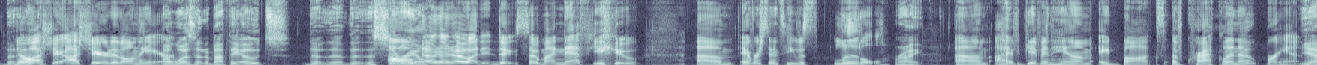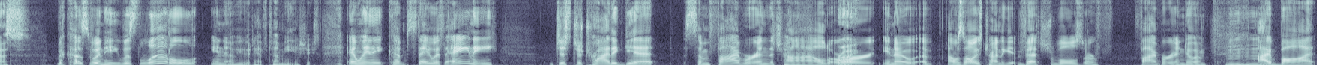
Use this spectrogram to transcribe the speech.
The no, the- I share I shared it on the air. Oh, was it about the oats? The the the, the Oh cereal? no no no! I didn't do. So my nephew, um, ever since he was little, Right. um, I have given him a box of Cracklin Oat Bran. Yes. because when he was little, you know, he would have tummy issues. And when he'd come stay with Annie, just to try to get some fiber in the child, or, Right. you know, uh, I was always trying to get vegetables or fiber into him. I bought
